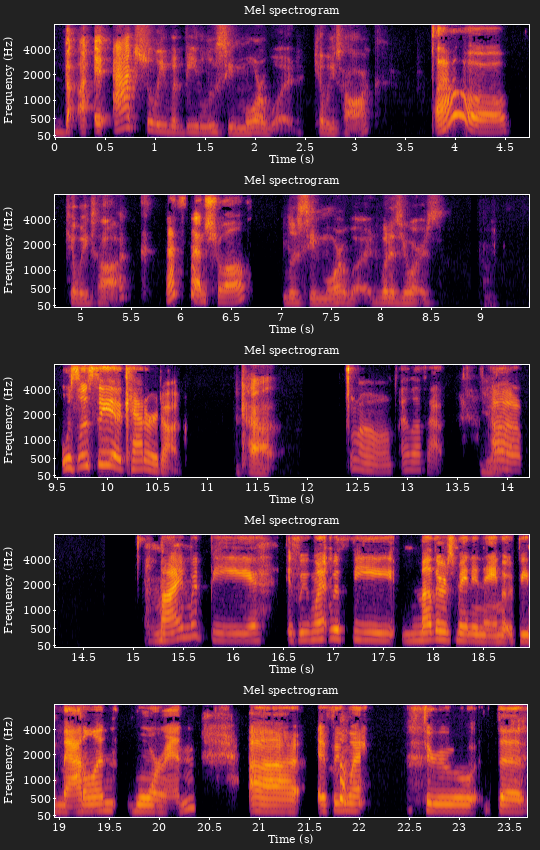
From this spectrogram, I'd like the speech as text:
the, uh, it actually would be Lucy Morewood. Can we talk? Oh, Can we talk? that's sensual. Lucy Morewood. What is yours? Was Lucy a cat or a dog? Cat. Oh, I love that. Yeah. Um, mine would be if we went with the mother's maiden name, it would be Madeline Warren. Uh, if we went through the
